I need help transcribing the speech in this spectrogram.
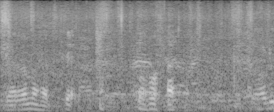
ગરમ હશે ચાલુ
